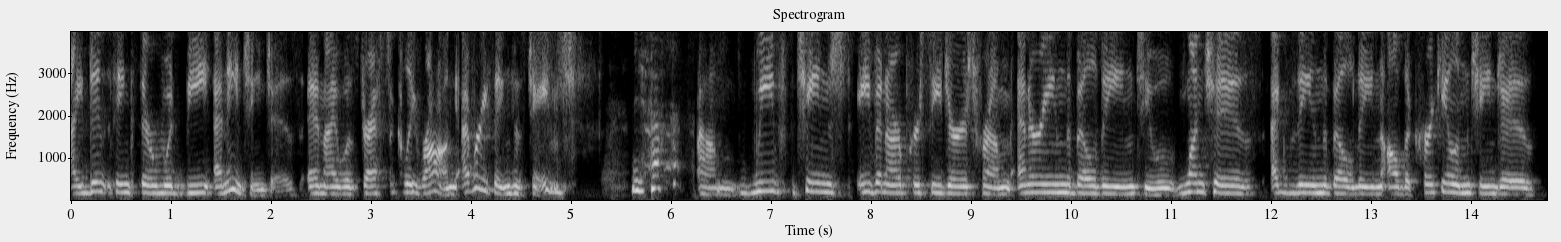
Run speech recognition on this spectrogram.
I didn't think there would be any changes, and I was drastically wrong. Everything has changed. Yeah. Um, we've changed even our procedures from entering the building to lunches, exiting the building, all the curriculum changes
